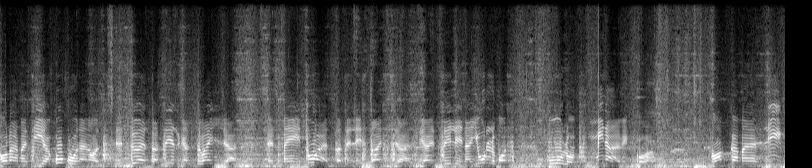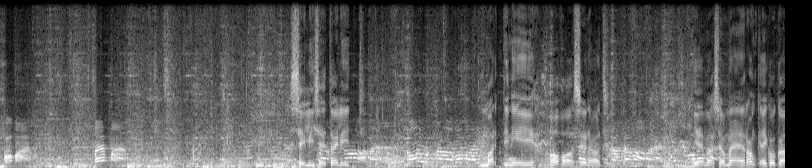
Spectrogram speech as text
oleme siia kogunenud, et öelda selgelt välja, et me ei toeta sellist asja ja et selline julmus kuulub minevikku hakkame liikuma. Lähme. sellised olid Martini avasõnad ja me asume rongkäiguga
